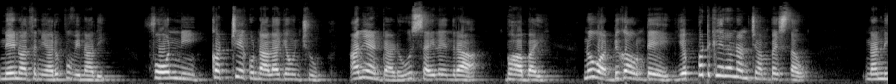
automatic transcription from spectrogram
నేను అతని అరుపు వినాలి. ఫోన్ని కట్ చేయకుండా అలాగే ఉంచు అని అంటాడు శైలేంద్ర. బాబాయ్ నువ్వు అడ్డుగా ఉంటే ఎప్పటికైనా నన్ను చంపేస్తావు. నన్ను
